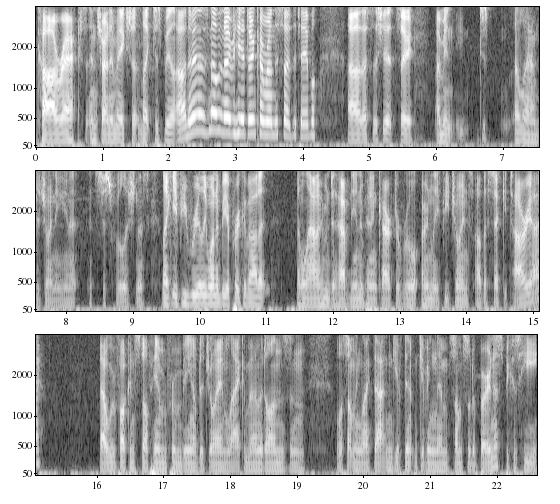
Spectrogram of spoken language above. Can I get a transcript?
car wrecks and trying to make sure, like, just be like, oh no, there's nothing over here. Don't come around this side of the table. Uh, that's the shit. So I mean, just allow him to join a unit. It's just foolishness. Like, if you really want to be a prick about it, allow him to have the independent character rule only if he joins other Secutarii. That would fucking stop him from being able to join like Myrmidons and or something like that, and give them giving them some sort of bonus because he,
